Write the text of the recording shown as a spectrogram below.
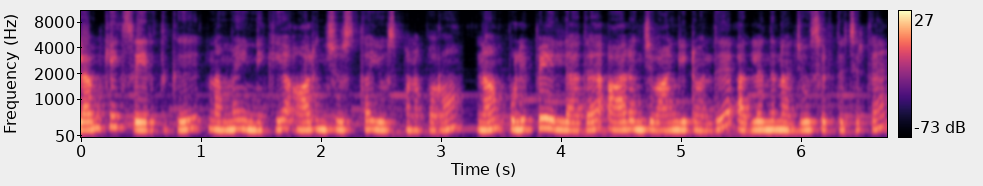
ப்ளம் கேக் செய்கிறதுக்கு நம்ம இன்னைக்கு ஆரஞ்சு ஜூஸ் தான் யூஸ் பண்ண போகிறோம் நான் புளிப்பே இல்லாத ஆரஞ்சு வாங்கிட்டு வந்து அதுலேருந்து நான் ஜூஸ் எடுத்து வச்சுருக்கேன்.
